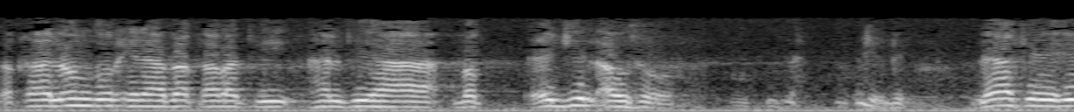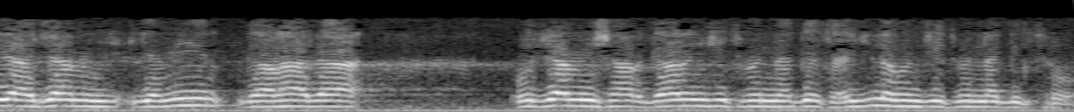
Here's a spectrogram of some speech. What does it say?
فقال انظر إلى بقرتي هل فيها عجل أو ثور؟ لكن إذا جاء من يمين قال هذا وجاء من شهر قال إن جيت من قلت عجله وإن جيت من قلت ثور.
